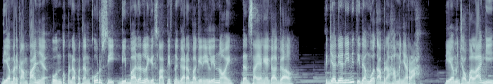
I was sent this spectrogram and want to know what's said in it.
Dia berkampanye untuk mendapatkan kursi di Badan Legislatif Negara bagian Illinois dan sayangnya gagal. Kejadian ini tidak membuat Abraham menyerah. Dia mencoba lagi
